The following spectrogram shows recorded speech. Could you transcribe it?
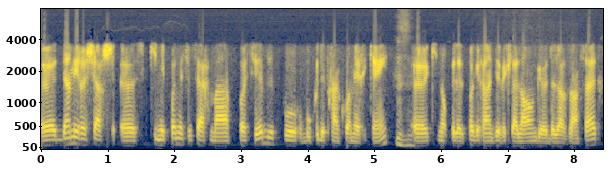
euh, dans mes recherches, ce qui n'est pas nécessairement possible pour beaucoup de Franco-Américains mhm. qui n'ont peut-être pas grandi avec la langue de leurs ancêtres.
